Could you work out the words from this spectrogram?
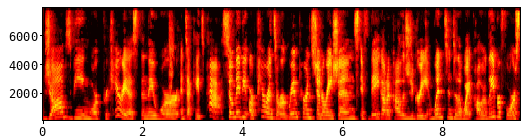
jobs being more precarious than they were in decades past. So maybe our parents or our grandparents' generations, if they got a college degree and went into the white collar labor force,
